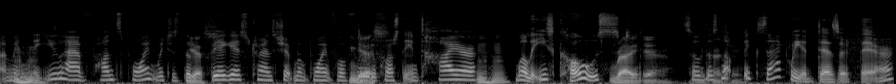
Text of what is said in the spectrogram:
I mean, mm -hmm. you have Hunts Point, which is the yes. biggest transshipment point for food yes. across the entire, mm -hmm. well, the East Coast. Right. Yeah. So there's not exactly a desert there.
